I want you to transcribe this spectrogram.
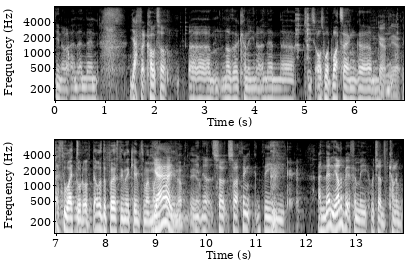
you know, and, and then Yaphet Kotto, um, another kind of, you know, and then, uh, geez, Ozwald Boateng. Um, Yeah, yeah. That's who I thought of. That was the first thing that came to my mind. yeah, funny you, enough. you know, so so I think the, and then the other bit for me, which I'd kind of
